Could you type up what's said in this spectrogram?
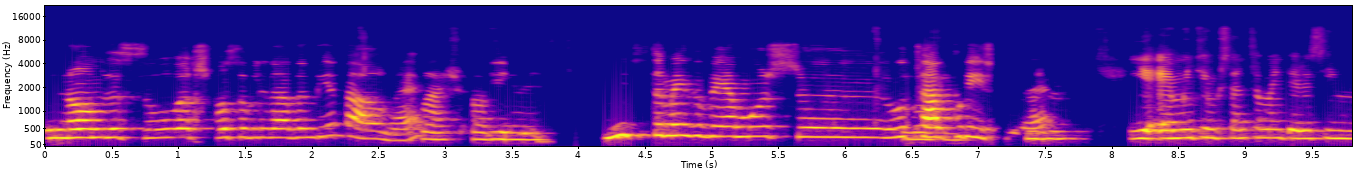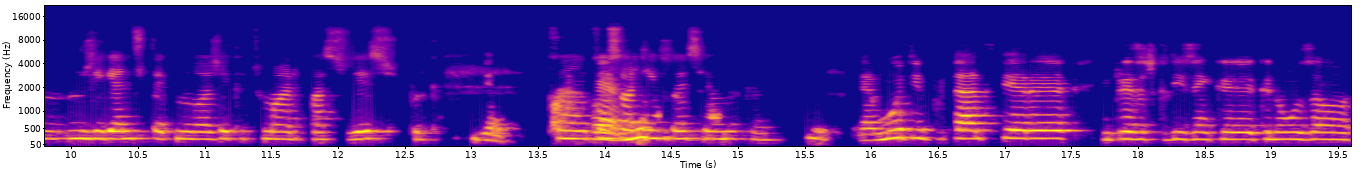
em nome da sua responsabilidade ambiental, não é? Claro, obviamente. E isso também devemos uh, lutar uhum. por isso, não é? Uhum. E é muito importante também ter assim um gigante tecnológico a tomar passos desses, porque yeah. com, com é, sorte muito... influencia o mercado. É muito importante ter uh, empresas que dizem que, que não usam,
